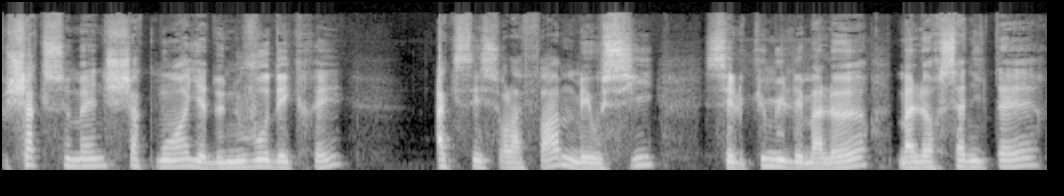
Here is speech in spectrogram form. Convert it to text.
chaque semaine, chaque mois, il y a de nouveaux décrets axés sur la femme, mais aussi c'est le cumul des malheurs, malheurs sanitaires,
